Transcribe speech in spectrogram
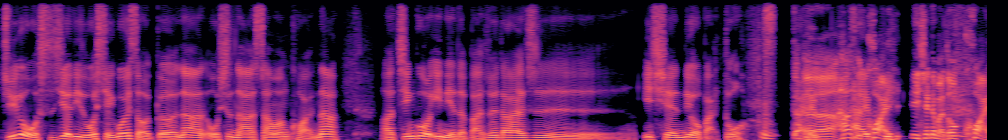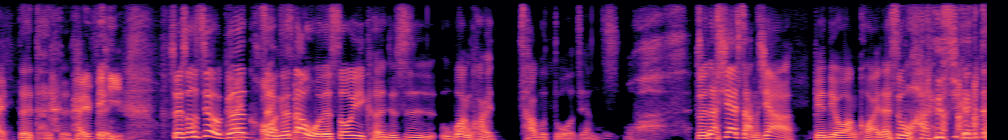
举一个我实际的例子，我写过一首歌，那我是拿了三万块，那呃经过一年的版税大概是一千六百多 台呃，它台是块币，一千六百多块 对对对对台币，所以说这首歌整个到我的收益可能就是五万块差不多这样子。哇塞，对，那现在涨价变六万块，但是我还是觉得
